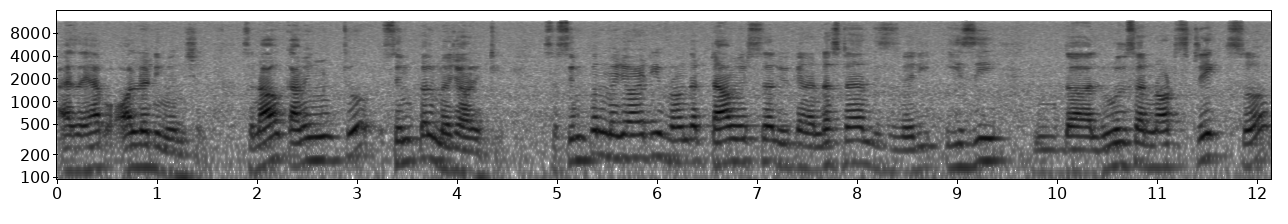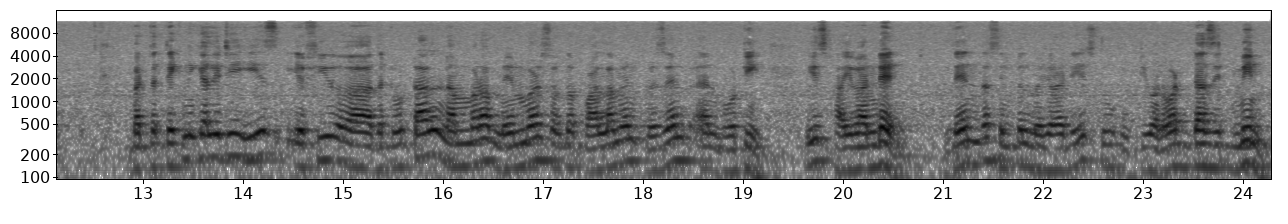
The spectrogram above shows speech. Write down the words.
as I have already mentioned. So now coming to simple majority. So simple majority from the term itself you can understand this is very easy. The rules are not strict so but the technicality is if you uh, the total number of members of the parliament present and voting is 500 then the simple majority is 251 what does it mean?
